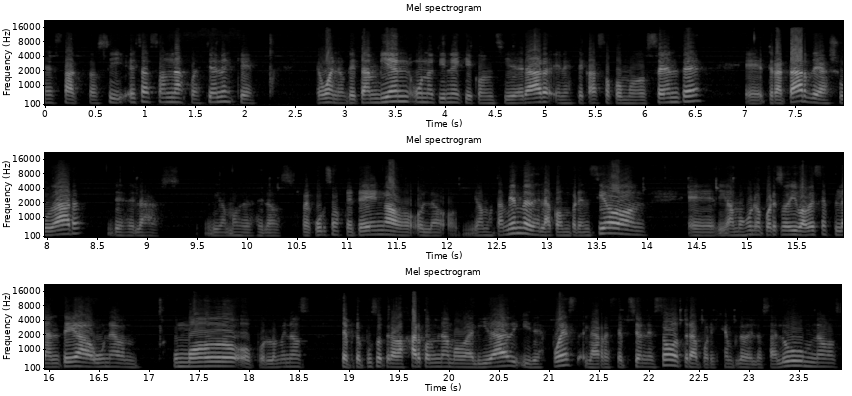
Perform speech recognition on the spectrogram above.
Exacto, sí, esas son las cuestiones que, bueno, que también uno tiene que considerar, en este caso como docente, eh, tratar de ayudar desde las digamos, desde los recursos que tenga o, digamos, también desde la comprensión. Eh, digamos, uno por eso digo, a veces plantea una, un modo o por lo menos se propuso trabajar con una modalidad y después la recepción es otra, por ejemplo, de los alumnos,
